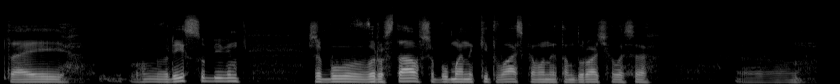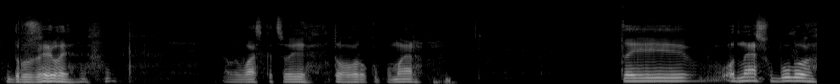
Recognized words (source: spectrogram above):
Та й ріс собі він. Ще був виростав, був у мене кіт Васька, вони там дурачилися, е, дружили. Але Васька цього, того року помер. Та й одне, що було,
